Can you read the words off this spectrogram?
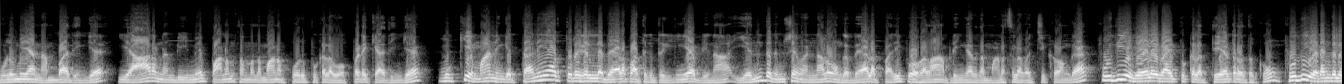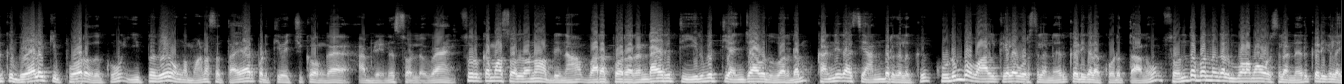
முழுமையாக நம்பாதீங்க. யாரை நம்பியுமே பணம் சம்பந்தமான பொறுப்புகளை ஒப்படைக்காதீங்க. முக்கியமாக நீங்கள் தனியார் துறைகளில் வேலை பார்த்துக்கிட்டு இருக்கீங்க அப்படின்னா எந்த நிமிஷம் வேணாலும் உங்கள் வேலை பறி போகலாம் மனசில் வச்சுக்கோங்க. புதிய வேலை வாய்ப்புகளை தேடுறதுக்கும் புது இடங்களுக்கு வேலைக்கு போகிறதுக்கும் இப்போவே உங்கள் மனசை தயார்படுத்தி வச்சுக்கோங்க அப்படின்னு சொல்லுவேன். சுருக்கமாக சொல்லணும் அப்படி அப்படின்னா வரப்போகிற ரெண்டாயிரத்தி இருபத்தி அஞ்சாவது வருடம் கன்னிராசி அன்பர்களுக்கு குடும்ப வாழ்க்கையில ஒரு சில நெருக்கடிகளை கொடுத்தாலும் சொந்த பந்தங்கள் மூலமா ஒரு சில நெருக்கடிகளை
